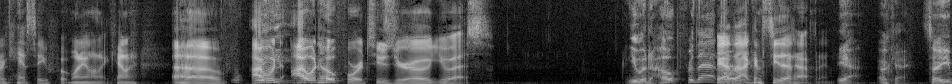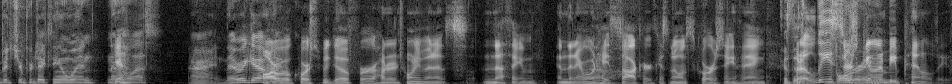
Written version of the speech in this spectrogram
I can't say put money on it, can I? Uh, I would you- I would hope for a 2-0 US. you would hope for that. Yeah, or- I can see that happening. Yeah. Okay. So you, but you're predicting a win nonetheless. All right. There we go. Or of course we go for 120 minutes, nothing, and then everyone hates soccer because no one scores anything. But at least there's going to be penalties.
